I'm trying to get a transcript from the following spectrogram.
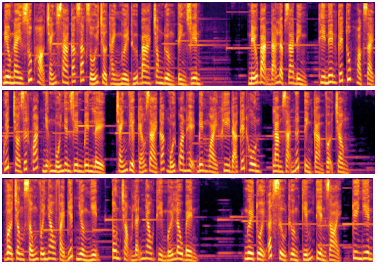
Điều này giúp họ tránh xa các rắc rối trở thành người thứ ba trong đường tình duyên. Nếu bạn đã lập gia đình, thì nên kết thúc hoặc giải quyết cho dứt khoát những mối nhân duyên bên lề, tránh việc kéo dài các mối quan hệ bên ngoài khi đã kết hôn, làm dạn nứt tình cảm vợ chồng. Vợ chồng sống với nhau phải biết nhường nhịn, tôn trọng lẫn nhau thì mới lâu bền. Người tuổi Ất Sửu thường kiếm tiền giỏi, tuy nhiên,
